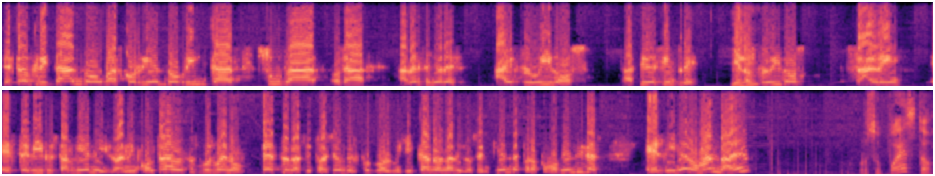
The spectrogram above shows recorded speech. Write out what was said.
te estás gritando, vas corriendo, brincas, sudas, o sea, a ver señores, hay fluidos, así de simple, y en los fluidos sale este virus también y lo han encontrado. Entonces, pues bueno, esta es la situación del fútbol mexicano, nadie los entiende, pero como bien dices, el dinero manda, ¿eh? Por supuesto.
